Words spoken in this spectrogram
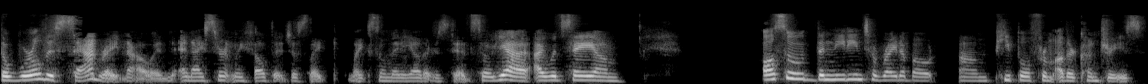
the world is sad right now, and and I certainly felt it just like like so many others did. So yeah, I would say um also the needing to write about um, people from other countries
